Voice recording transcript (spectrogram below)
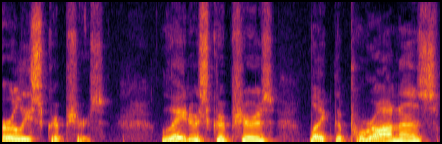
early scriptures. Later scriptures like the Puranas,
